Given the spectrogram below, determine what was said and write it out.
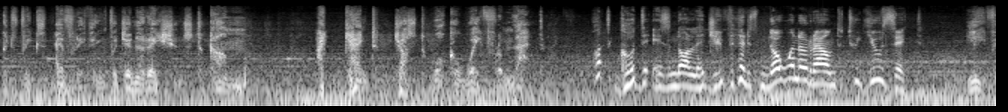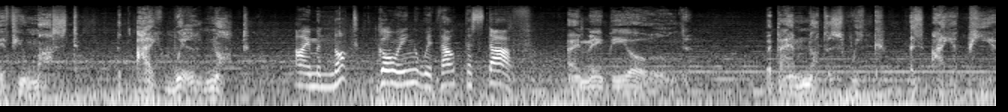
could fix everything for generations to come. I can't just walk away from that. What good is knowledge if there's no one around to use it? Leave if you must, but I will not. I'm not going without the staff. I may be old, but I am not as weak as I appear.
